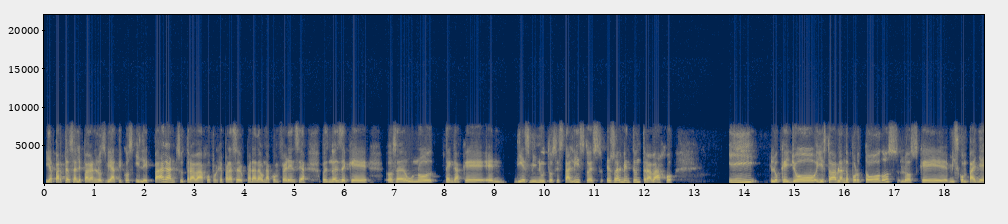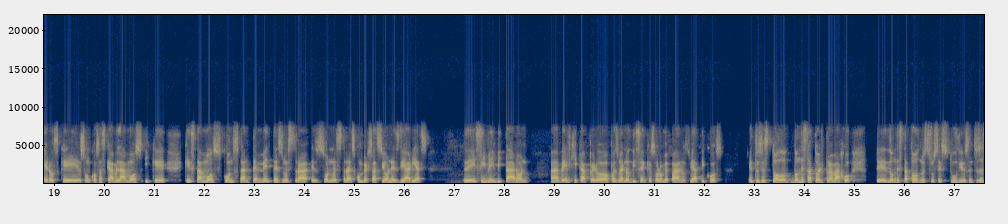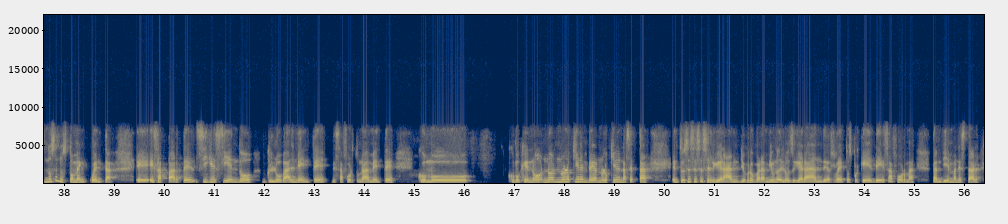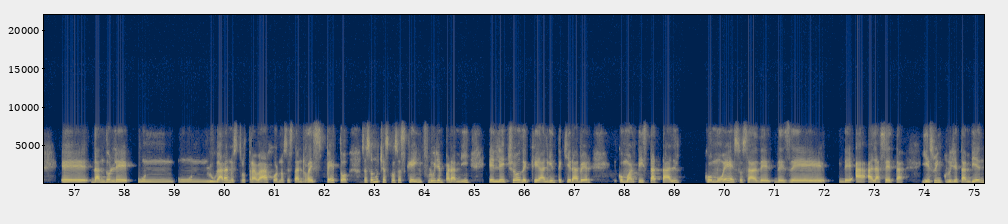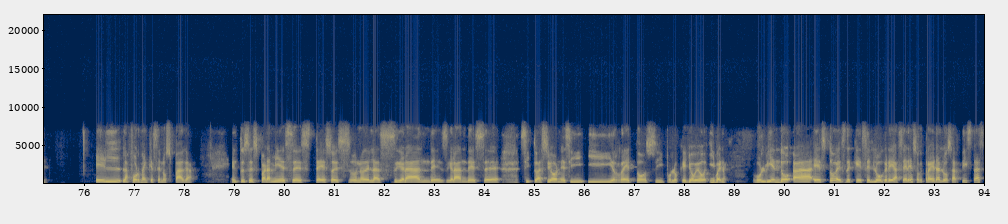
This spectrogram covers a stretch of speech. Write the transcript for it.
y aparte, o sea, le pagan los viáticos y le pagan su trabajo, porque para, hacer, para dar una conferencia, pues no es de que, o sea, uno tenga que en 10 minutos está listo, es, es realmente un trabajo. Y lo que yo, y estoy hablando por todos los que, mis compañeros, que son cosas que hablamos y que, que estamos constantemente, es nuestra, son nuestras conversaciones diarias. De, sí, me invitaron, a Bélgica, pero pues bueno, dicen que solo me pagan los viáticos. Entonces, todo, ¿dónde está todo el trabajo? Eh, ¿Dónde están todos nuestros estudios? Entonces, no se nos toma en cuenta. Eh, esa parte sigue siendo globalmente, desafortunadamente, como, como que no, no, no lo quieren ver, no lo quieren aceptar. Entonces, ese es el gran, yo creo para mí uno de los grandes retos, porque de esa forma también van a estar eh, dándole un, lugar a nuestro trabajo, nos están respeto. O sea, son muchas cosas que influyen para mí el hecho de que alguien te quiera ver como artista tal como es, o sea, desde de A a la Z. Y eso incluye también la forma en que se nos paga. Entonces, para mí es este, eso es una de las grandes, grandes eh, situaciones y, retos y por lo que yo veo. Y bueno, volviendo a esto, es de que se logre hacer eso, traer a los artistas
